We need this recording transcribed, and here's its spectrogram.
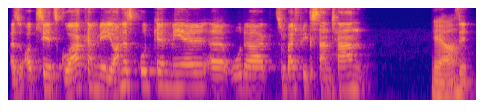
Also ob es jetzt Guacanmehl, Johannesbrotkernmehl äh, oder zum Beispiel Xanthan ja. sind.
